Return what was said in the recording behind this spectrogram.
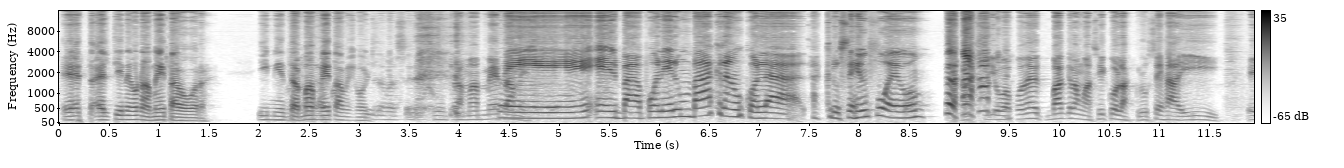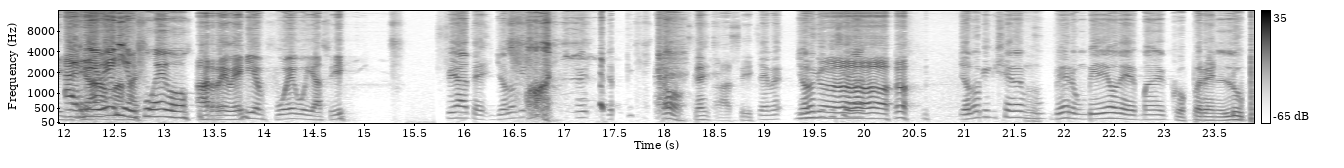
Él, está- él tiene una meta ahora. Y mientras más meta, mejor. Mientras más meta, Pues mejor. él va a poner un background con la- las cruces en fuego. Así, yo voy a poner background así con las cruces ahí. Al revés y en fuego. Al revés y en fuego y así. Fíjate, yo lo que quisiera, yo no, Así. me- yo lo que quisiera No. Yo lo que quisiera es ver un video de Marcos, pero en loop.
